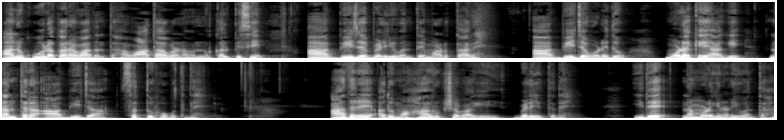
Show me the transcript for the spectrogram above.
ಅನುಕೂಲಕರವಾದಂತಹ ವಾತಾವರಣವನ್ನು ಕಲ್ಪಿಸಿ ಆ ಬೀಜ ಬೆಳೆಯುವಂತೆ ಮಾಡುತ್ತಾರೆ. ಆ ಬೀಜ ಒಡೆದು ಮೊಳಕೆಯಾಗಿ ನಂತರ ಆ ಬೀಜ ಸತ್ತು ಹೋಗುತ್ತದೆ. ಆದರೆ ಅದು ಮಹಾವೃಕ್ಷವಾಗಿ ಬೆಳೆಯುತ್ತದೆ. ಇದೇ ನಮ್ಮೊಳಗೆ ನಡೆಯುವಂತಹ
